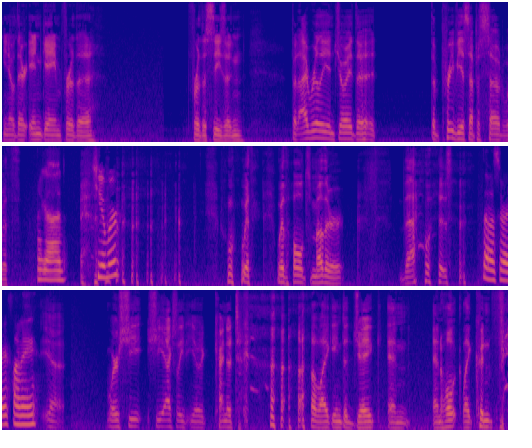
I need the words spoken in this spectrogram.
you know, their end game for the for the season. But I really enjoyed the the previous episode with oh my God, humor. with with Holt's mother. That was that was very funny. yeah, where she she actually you know kind of took a liking to Jake and and Holt like couldn't figure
